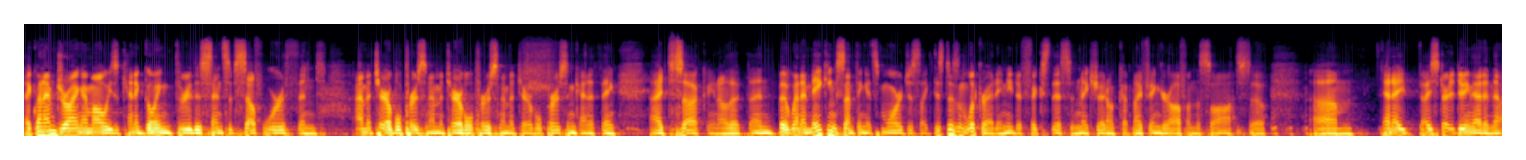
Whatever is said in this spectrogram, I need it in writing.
like when I'm drawing. I'm always kind of going through this sense of self worth and I'm a terrible person. I'm a terrible person. I'm a terrible person, kind of thing. I suck, you know. That and but when I'm making something, it's more just like this doesn't look right. I need to fix this and make sure I don't cut my finger off on the saw. So, um, and I, I started doing that in the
